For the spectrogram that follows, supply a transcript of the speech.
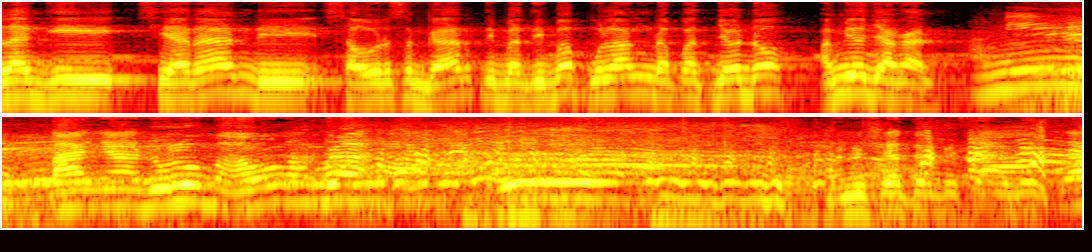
Lagi siaran di sahur segar, tiba-tiba pulang dapat jodoh, ambil jangan. Amin. Tanya dulu mau enggak? Manusia tergesa-gesa.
